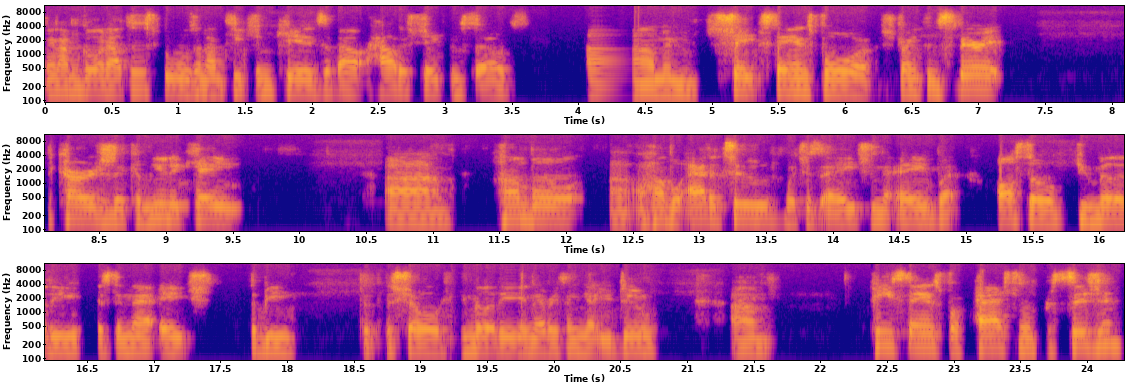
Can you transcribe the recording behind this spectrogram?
And I'm going out to schools and I'm teaching kids about how to shape themselves. Um, and SCHAPE stands for strength and spirit, the courage to communicate, um, humble, uh, a humble attitude, which is H and the A, but also humility is in that H to be to, to show humility in everything that you do. Um, P stands for passion and precision.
